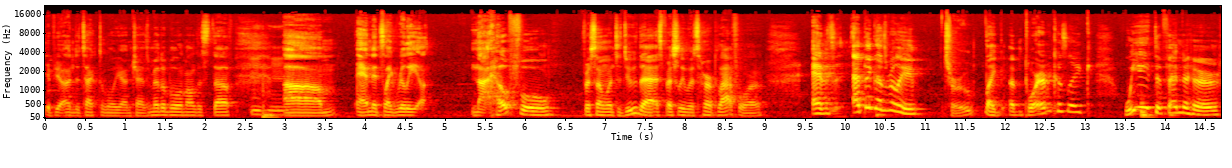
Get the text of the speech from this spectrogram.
if you're undetectable, you're untransmittable, and all this stuff. Um, and it's like really not helpful for someone to do that, especially with her platform. And I think that's really true, like important because like we defended her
